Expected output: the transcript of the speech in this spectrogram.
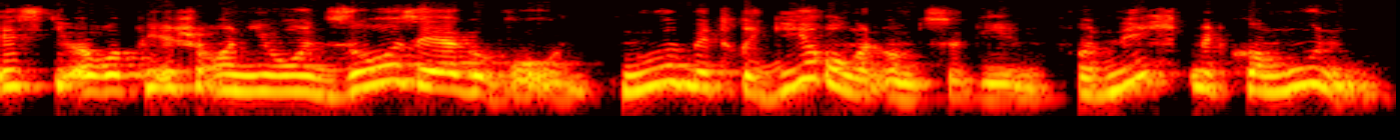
ist die Europäische Union so sehr gewohnt, nur mit Regierungen umzugehen und nicht mit Kommunen,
